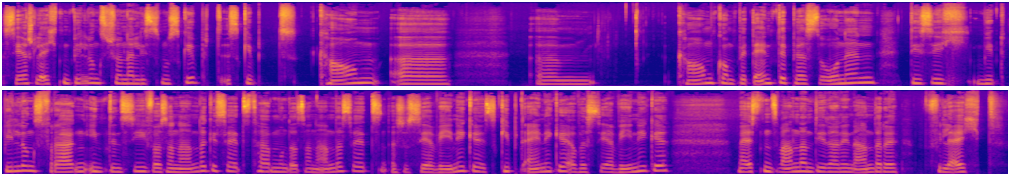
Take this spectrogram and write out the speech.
sehr schlechten Bildungsjournalismus gibt. Es gibt kaum, äh, ähm, kaum kompetente Personen, die sich mit Bildungsfragen intensiv auseinandergesetzt haben und auseinandersetzen. Also sehr wenige. Es gibt einige, aber sehr wenige. Meistens wandern die dann in andere, vielleicht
